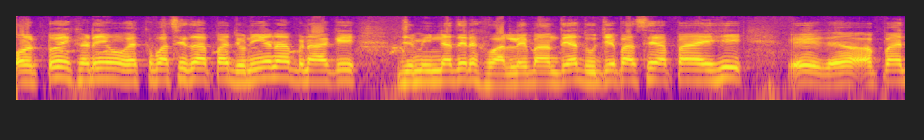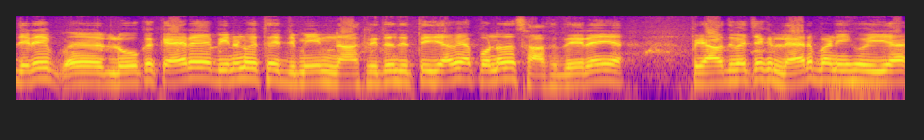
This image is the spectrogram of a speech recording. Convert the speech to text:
ਉਲਟੋਏ ਖੜੇ ਹੋ। ਇੱਕ ਪਾਸੇ ਤਾਂ ਆਪਾਂ ਯੂਨੀਅਨਾਂ ਬਣਾ ਕੇ ਜ਼ਮੀਨਾਂ ਦੇ ਰਖਵਾਲੇ ਬਣਦੇ ਆ। ਦੂਜੇ ਪਾਸੇ ਆਪਾਂ ਇਹੀ ਆਪਾਂ ਜਿਹੜੇ ਲੋਕ ਕਹਿ ਰਹੇ ਆ ਵੀ ਇਹਨਾਂ ਨੂੰ ਇੱਥੇ ਜ਼ਮੀਨ ਨਾ ਖਰੀਦਣ ਦਿੱਤੀ ਜਾਵੇ, ਆਪਾਂ ਉਹਨਾਂ ਦਾ ਸਾਥ ਦੇ ਰਹੇ ਆ। ਪੰਜਾਬ ਦੇ ਵਿੱਚ ਇੱਕ ਲਹਿਰ ਬਣੀ ਹੋਈ ਆ,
